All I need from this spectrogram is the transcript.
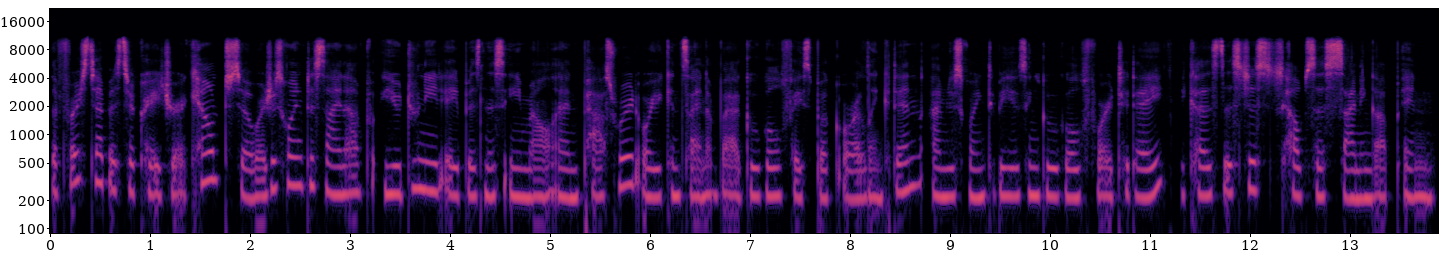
The first step is to create your account. So we're just going to sign up. You do need a business email and password, or you can sign up via Google, Facebook, or LinkedIn. I'm just going to be using Google for today because this just helps us signing up in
